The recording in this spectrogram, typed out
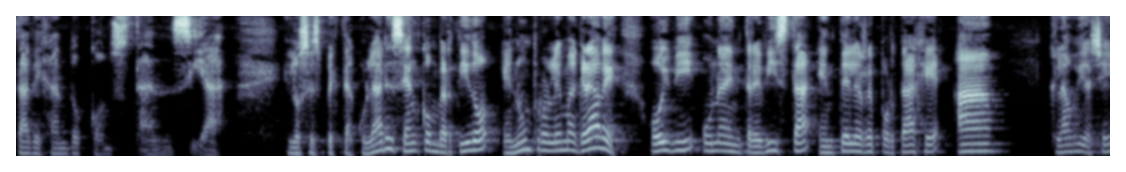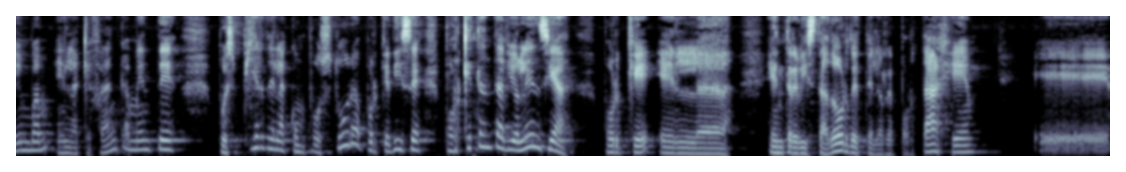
está dejando constancia. Los espectaculares se han convertido en un problema grave. Hoy vi una entrevista en telereportaje a Claudia Sheinbaum en la que francamente pues pierde la compostura porque dice, ¿por qué tanta violencia? Porque el uh, entrevistador de telereportaje... Eh...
